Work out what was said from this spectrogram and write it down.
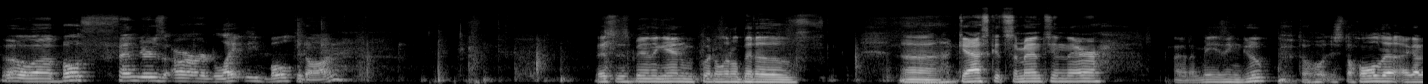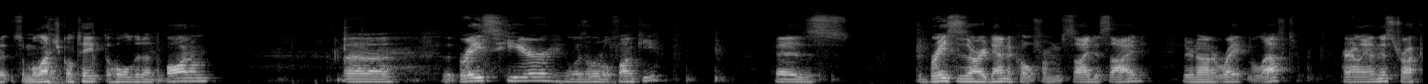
So uh, both fenders are lightly bolted on. This has been again. We put a little bit of uh, gasket cement in there. That amazing goop to hold, just to hold it. I got some electrical tape to hold it at the bottom. Uh, the brace here was a little funky because the braces are identical from side to side. They're not a right and left. Apparently on this truck.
